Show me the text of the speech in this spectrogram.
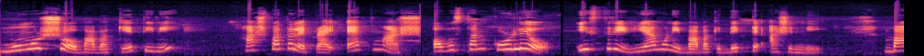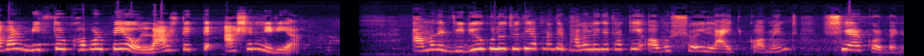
মুমূর্ষ বাবাকে তিনি হাসপাতালে প্রায় এক মাস অবস্থান করলেও স্ত্রী রিয়ামণি বাবাকে দেখতে আসেননি। বাবার মৃত্যুর খবর পেয়েও লাশ দেখতে আসেননি রিয়া। আমাদের ভিডিওগুলো যদি আপনাদের ভালো লেগে থাকে, অবশ্যই লাইক, কমেন্ট, শেয়ার করবেন।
